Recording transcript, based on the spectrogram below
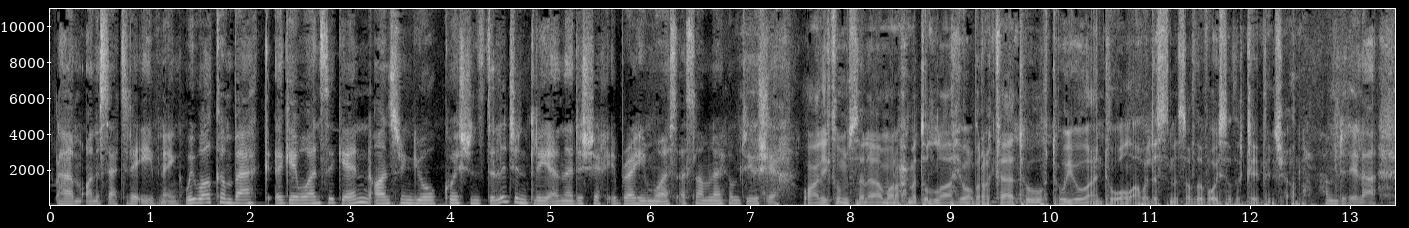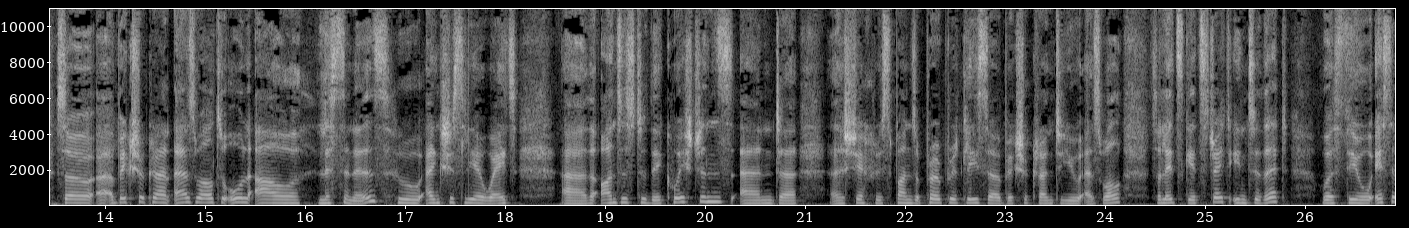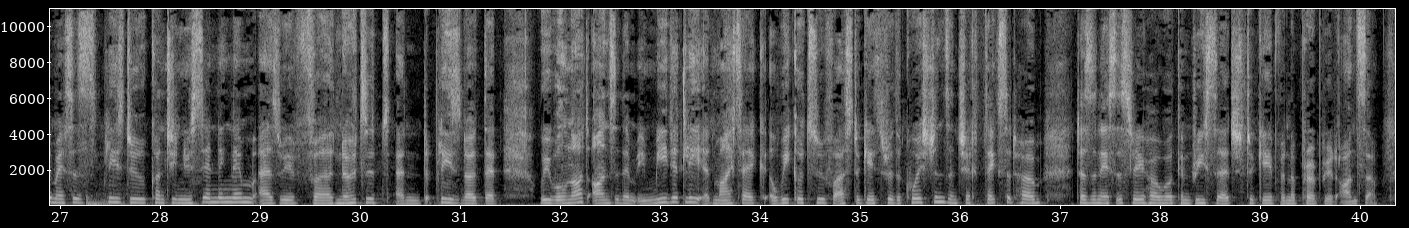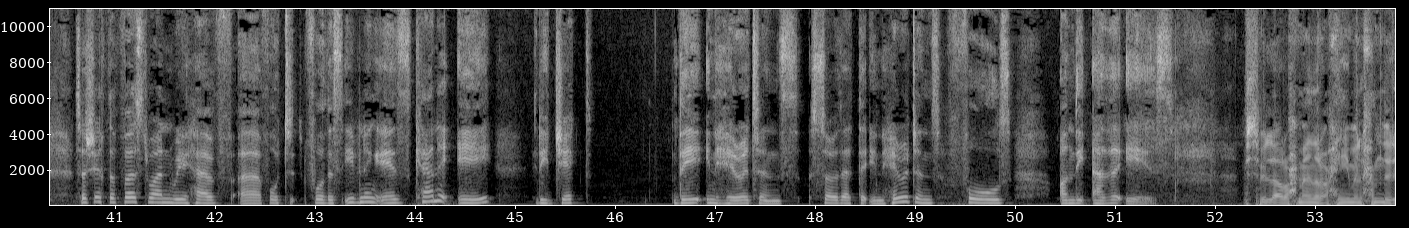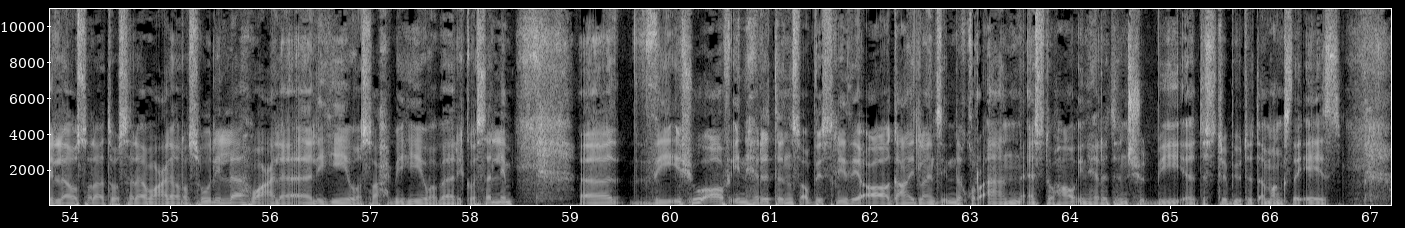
Um, on a Saturday evening. We welcome back again, once again, answering your questions diligently, and that is Sheikh Ebrahim Moos. Assalamu alaikum to you, Sheikh. Wa alaikum salam wa rahmatullahi wa barakatuh to you and to all our listeners of the Voice of the Cape, inshallah. Alhamdulillah. So uh, a big shukran as well to all our listeners who anxiously await uh, the answers to their questions and uh, uh, Sheikh responds appropriately. So a big shukran to you as well. So let's get straight into that with your SMSs. Please do continue sending them as we've uh, noted and please note that we will not answer them immediately. It might take a week or two for us to get through the questions and Sheikh takes it home, does the necessary homework and research to give an appropriate answer. So Sheikh, the first one we have uh, for t- for this evening is can a reject their inheritance so that the inheritance falls on the other heirs? بسم الله الرحمن الرحيم الحمد لله والصلاة والسلام على رسول الله وعلى آله وصحبه وبارك وسلم uh, The issue of inheritance obviously there are guidelines in the Quran as to how inheritance should be uh, distributed amongst the heirs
